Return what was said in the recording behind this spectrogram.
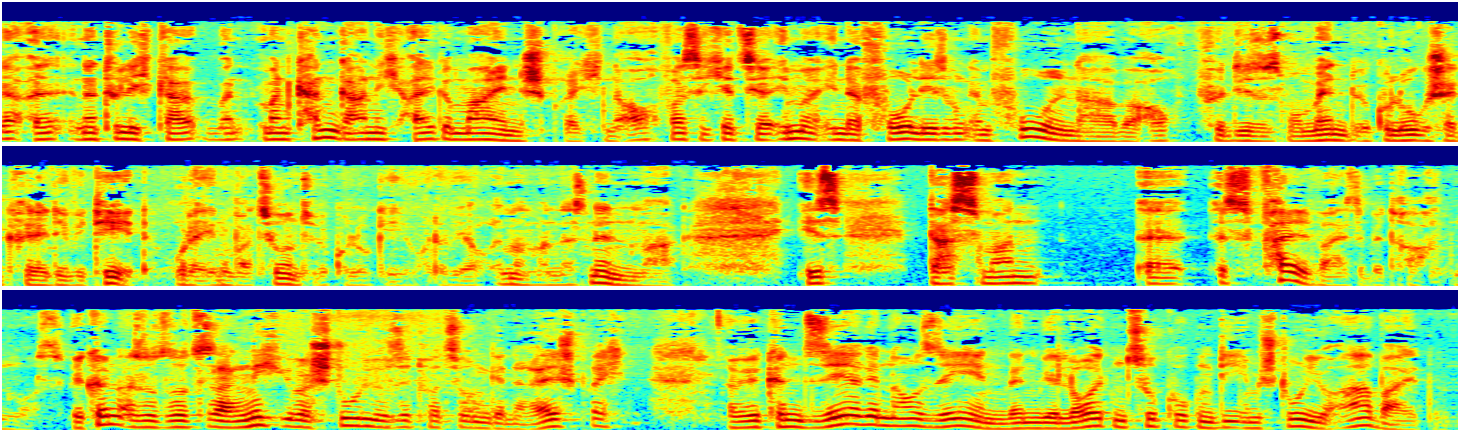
äh, natürlich klar, man, man, kann gar nicht allgemein sprechen. Auch was ich jetzt ja immer in der Vorlesung empfohlen habe, auch für dieses Moment ökologischer Kreativität oder Innovationsökologie oder wie auch immer man das nennen mag, ist, dass man äh, es fallweise betrachten muss. Wir können also sozusagen nicht über Studiosituationen generell sprechen, aber wir können sehr genau sehen, wenn wir Leuten zugucken, die im Studio arbeiten,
